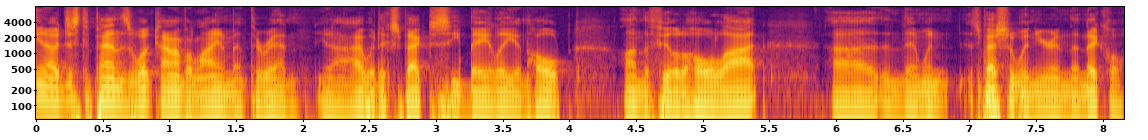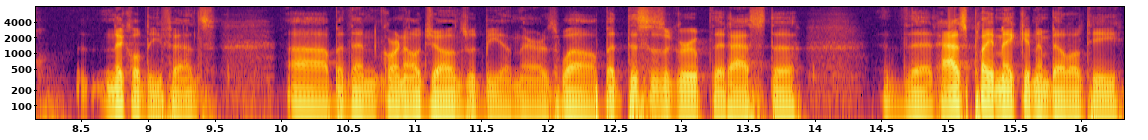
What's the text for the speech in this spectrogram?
you know, it just depends what kind of alignment they're in. You know, I would expect to see Bailey and Holt on the field a whole lot. Uh, and then when, especially when you're in the nickel nickel defense, uh, but then Cornell Jones would be in there as well. But this is a group that has to that has playmaking ability.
